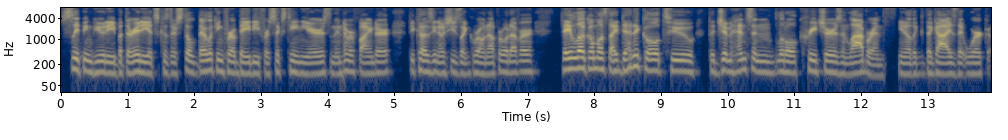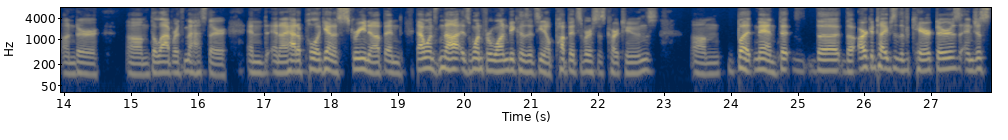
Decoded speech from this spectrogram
Sleeping Beauty, but they're idiots because they're still they're looking for a baby for 16 years and they never find her because you know she's like grown up or whatever. They look almost identical to the Jim Henson little creatures in Labyrinth. You know the the guys that work under um the labyrinth master and and i had to pull again a screen up and that one's not as one for one because it's you know puppets versus cartoons um but man the the the archetypes of the characters and just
